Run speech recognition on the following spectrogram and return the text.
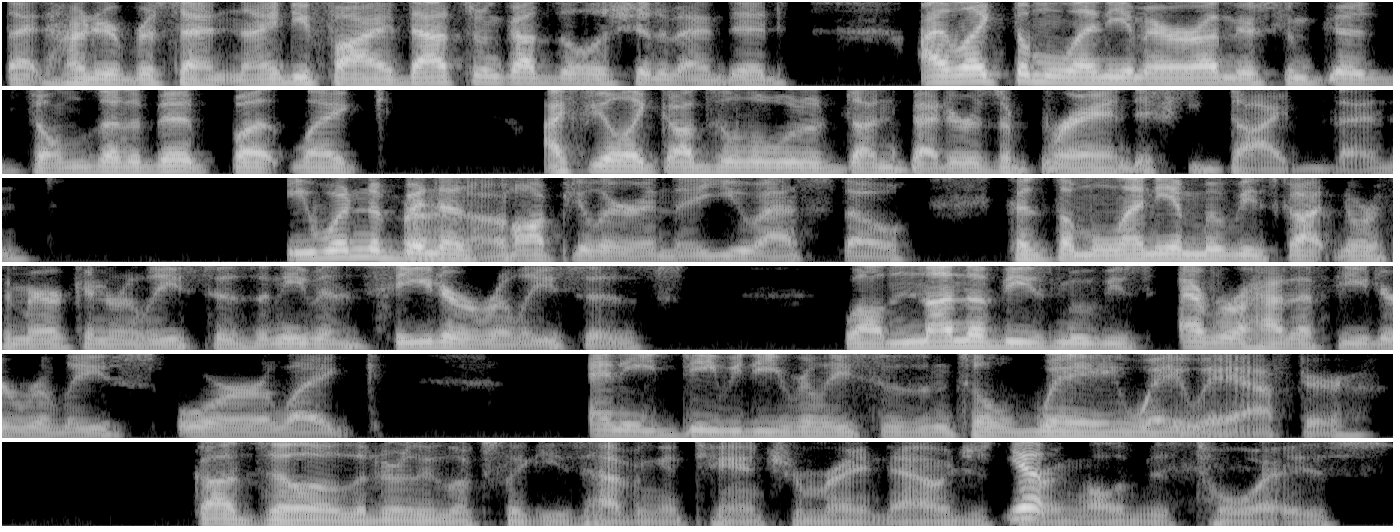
That 100% 95. That's when Godzilla should have ended. I like the Millennium era and there's some good films out of it, but like I feel like Godzilla would have done better as a brand if he died then. He wouldn't have been Fair as enough. popular in the US though, because the Millennium movies got North American releases and even theater releases. Well, none of these movies ever had a theater release or like any DVD releases until way, way, way after. Godzilla literally looks like he's having a tantrum right now and just Yep. throwing all of his toys.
